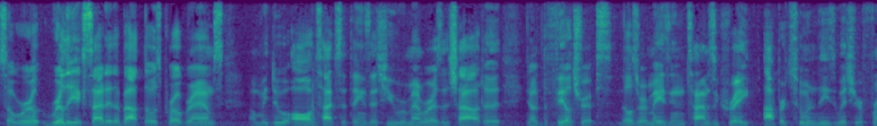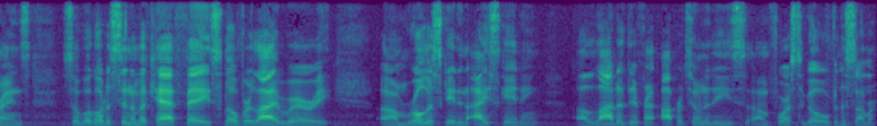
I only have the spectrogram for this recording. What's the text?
So we're really excited about those programs. We do all types of things that you remember as a childhood. You know, the field trips; those are amazing. Times to create opportunities with your friends. So we'll go to Cinema Cafe, Slover Library, um, roller skating, ice skating. A lot of different opportunities um, for us to go over the summer.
